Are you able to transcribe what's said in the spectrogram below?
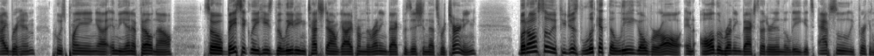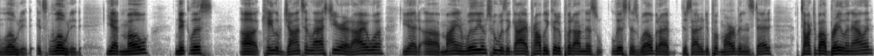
Ibrahim, who's playing uh, in the NFL now. So basically, he's the leading touchdown guy from the running back position that's returning. But also, if you just look at the league overall and all the running backs that are in the league, it's absolutely freaking loaded. It's loaded. You had Mo, Nicholas, uh, Kaleb Johnson last year at Iowa. You had uh, Miyan Williams, who was a guy I probably could have put on this list as well, but I decided to put Marvin instead. I talked about Braylon Allen,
